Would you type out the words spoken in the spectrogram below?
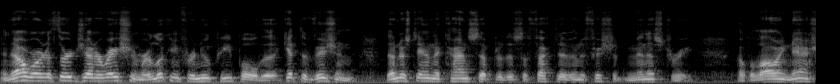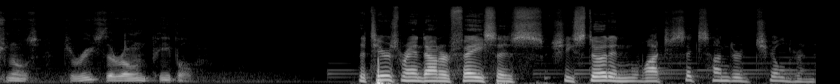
And now we're in the third generation. We're looking for new people that get the vision, that understand the concept of this effective and efficient ministry of allowing nationals to reach their own people. The tears ran down her face as she stood and watched 600 children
